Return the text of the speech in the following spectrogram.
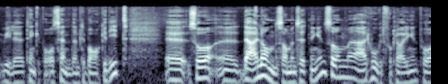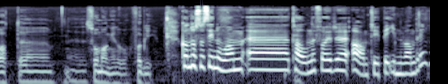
ville tenke på å sende dem tilbake dit. Eh, Så eh, det er landsammensetningen som er hovedforklaringen på at eh, så mange nå får bli. Kan du også si noe om tallene for annen type innvandring?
